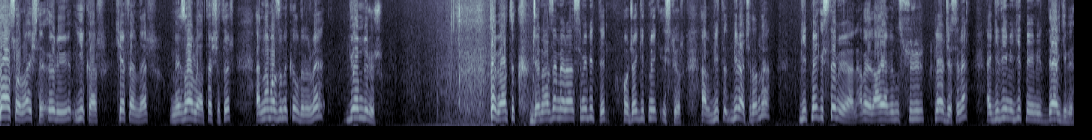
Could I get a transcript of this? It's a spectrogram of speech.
Daha sonra işte ölüyü yıkar, kefenler, mezarlığa taşıtır, yani namazını kıldırır ve gömdürür. Tabi artık cenaze merasimi bitti. Hoca gitmek istiyor. Abi bir, bir açıdan da gitmek istemiyor yani. Böyle ayağını sürüklercesine e, gideyim mi gitmeyeyim mi der gibi.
